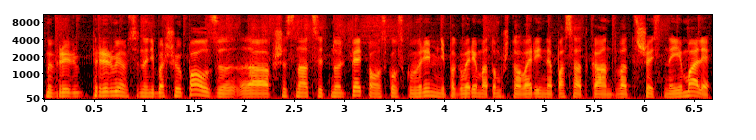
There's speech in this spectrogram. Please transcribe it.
Мы прервемся на небольшую паузу. А в 16.05 по московскому времени поговорим о том, что аварийная посадка Ан-26 на Ямале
